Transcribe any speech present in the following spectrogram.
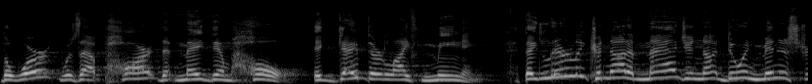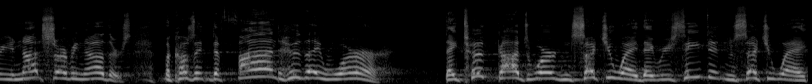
The work was that part that made them whole, it gave their life meaning. They literally could not imagine not doing ministry and not serving others because it defined who they were. They took God's word in such a way, they received it in such a way,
